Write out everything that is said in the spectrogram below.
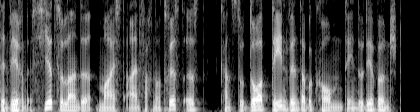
Denn während es hierzulande meist einfach nur trist ist, kannst du dort den Winter bekommen, den du dir wünschst.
